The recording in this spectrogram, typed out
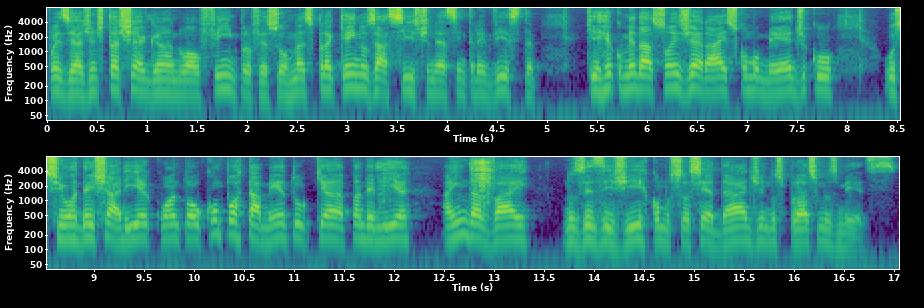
Pois é, a gente está chegando ao fim, professor, mas para quem nos assiste nessa entrevista, que recomendações gerais como médico o senhor deixaria quanto ao comportamento que a pandemia ainda vai nos exigir como sociedade nos próximos meses?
